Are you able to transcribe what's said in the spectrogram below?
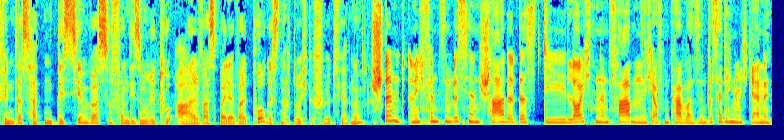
Ich finde, das hat ein bisschen was so von diesem Ritual, was bei der Walpurgisnacht durchgeführt wird, ne? Stimmt, und ich finde es ein bisschen schade, dass die leuchtenden Farben nicht auf dem Cover sind. Das hätte ich nämlich gerne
